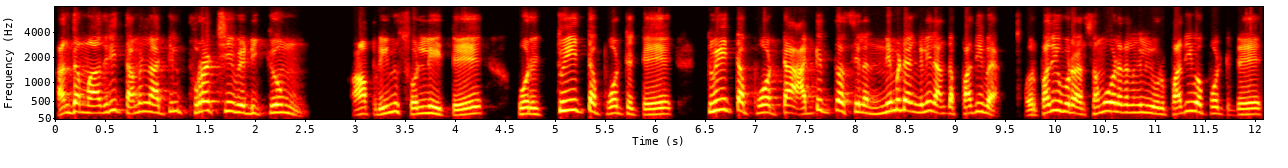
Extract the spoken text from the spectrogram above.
அந்த மாதிரி தமிழ்நாட்டில் புரட்சி வெடிக்கும் அப்படின்னு சொல்லிட்டு ஒரு ட்வீட்டை போட்டுட்டு ட்வீட்டை போட்ட அடுத்த சில நிமிடங்களில் அந்த பதிவை ஒரு பதிவு போடுறார் சமூக வலைதளங்களில் ஒரு பதிவை போட்டுட்டு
